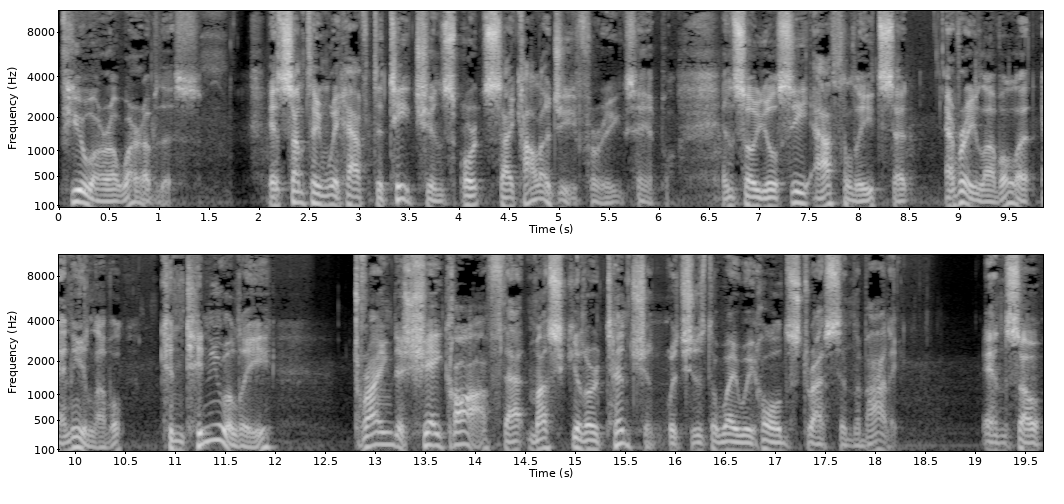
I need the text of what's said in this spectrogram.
Few are aware of this. It's something we have to teach in sports psychology, for example. And so you'll see athletes at every level, at any level, continually trying to shake off that muscular tension, which is the way we hold stress in the body. And so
